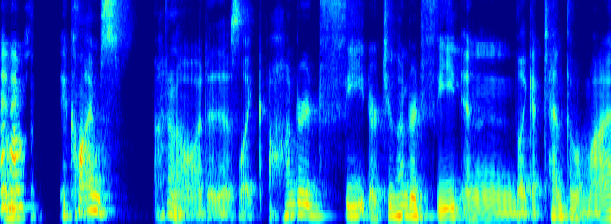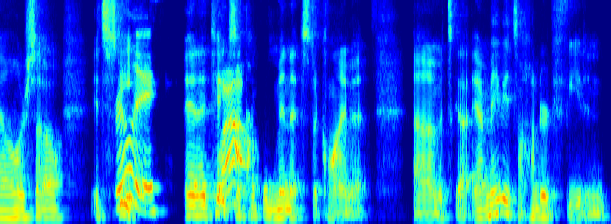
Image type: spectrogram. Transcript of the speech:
And Uh-huh. it it climbs, I don't know what it is, like 100 feet or 200 feet in like a tenth of a mile or so. It's steep. Really? And it takes a couple minutes to climb it. Um, it's got, yeah, maybe it's 100 feet and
